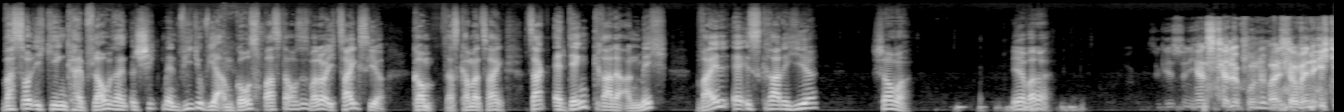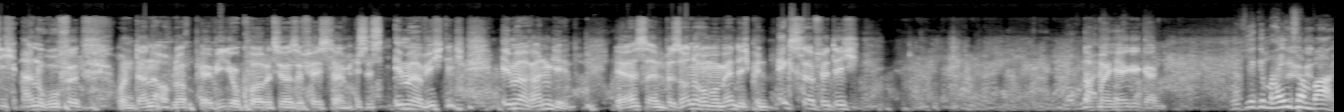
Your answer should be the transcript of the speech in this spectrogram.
Was soll ich gegen Kai Pflaume sagen? Er schickt mir ein Video, wie er am Ghostbuster-Haus ist. Warte mal, ich zeig's hier. Komm, das kann man zeigen. Sagt, er denkt gerade an mich, weil er ist gerade hier. Schau mal. Hier, warte. Du gehst du nicht ans Telefon. Du weißt ja, wenn ich dich anrufe und dann auch noch per Videocall bzw. FaceTime, ist es immer wichtig. Immer rangehen. Ja, es ist ein besonderer Moment. Ich bin extra für dich nochmal hergegangen. Wo wir gemeinsam waren.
